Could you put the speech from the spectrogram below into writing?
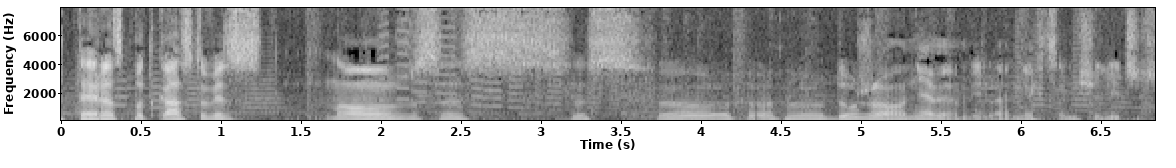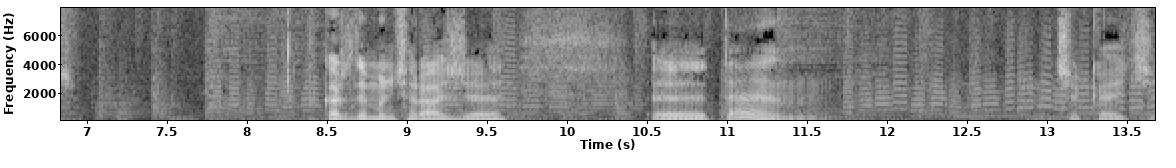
Teraz podcastów jest, no, z, z, z, dużo, nie wiem ile, nie chcę mi się liczyć. W każdym bądź razie y, ten Czekajcie,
